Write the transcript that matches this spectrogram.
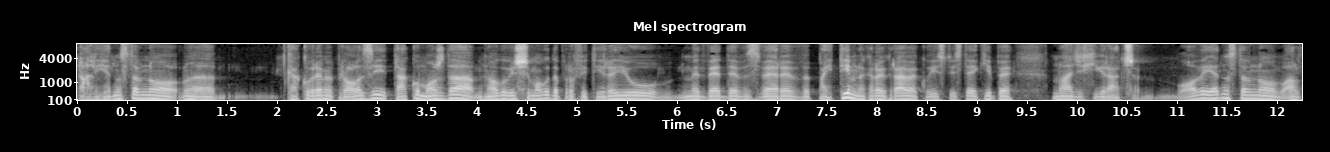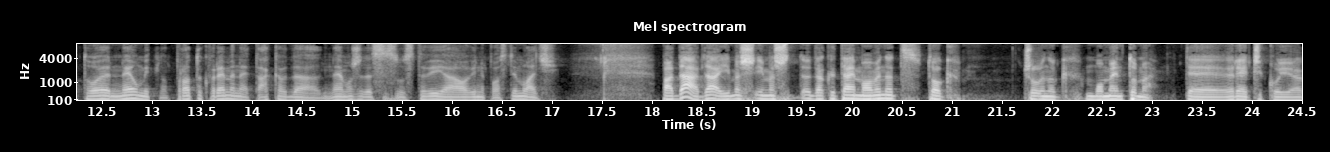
ali jednostavno uh, kako vreme prolazi, tako možda mnogo više mogu da profitiraju Medvedev, Zverev, pa i tim na kraju krajeva koji isto iz te ekipe mlađih igrača. Ove jednostavno, ali to je neumitno. Protok vremena je takav da ne može da se zustavi, a ovi ne postaju mlađi. Pa da, da, imaš, imaš dakle, taj moment tog čuvenog momentuma te reči koja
